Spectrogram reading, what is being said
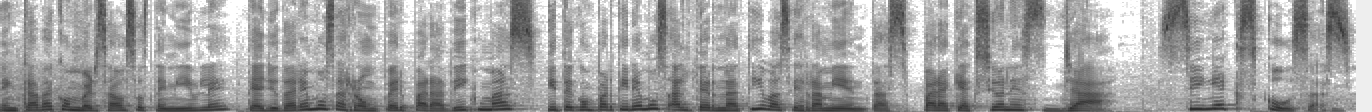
En cada conversado sostenible te ayudaremos a romper paradigmas y te compartiremos alternativas y herramientas para que acciones ya, sin excusas.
